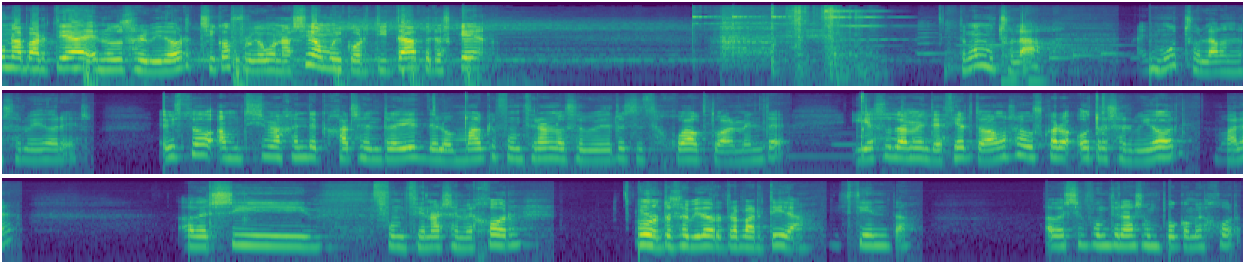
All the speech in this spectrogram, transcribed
Una partida en otro servidor, chicos, porque bueno, ha sido muy cortita, pero es que... Tengo mucho lag. Hay mucho lag en los servidores. He visto a muchísima gente quejarse en Reddit de lo mal que funcionan los servidores de este juego actualmente. Y es totalmente cierto. Vamos a buscar otro servidor, ¿vale? A ver si funcionase mejor. Bueno, otro servidor, otra partida distinta. A ver si funcionase un poco mejor.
